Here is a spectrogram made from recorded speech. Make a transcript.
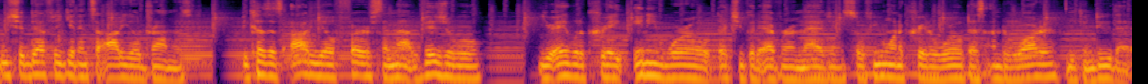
you should definitely get into audio dramas. Because it's audio first and not visual, you're able to create any world that you could ever imagine. So if you want to create a world that's underwater, you can do that.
